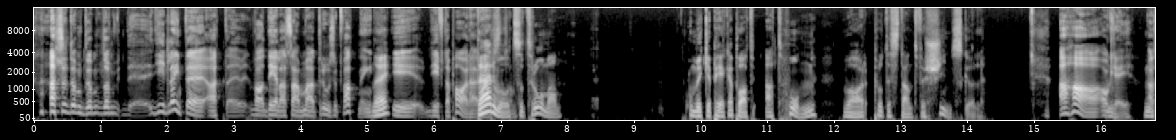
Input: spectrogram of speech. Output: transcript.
Alltså de, de, de gillar inte att eh, vara dela samma trosuppfattning Nej. i gifta par här. däremot så tror man Och mycket pekar på att, att hon var protestant för syns skull. Aha, okej. Alltså att hon,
